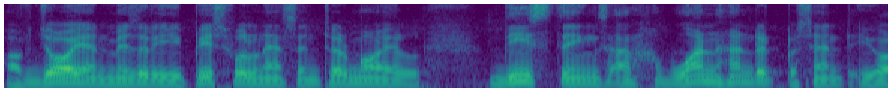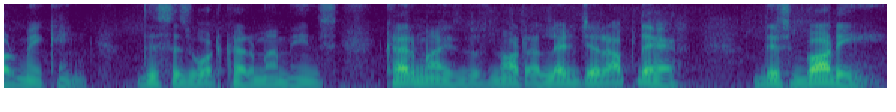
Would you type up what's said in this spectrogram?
of joy and misery, peacefulness and turmoil, these things are one hundred percent your making. This is what karma means. Karma is not a ledger up there. This body,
